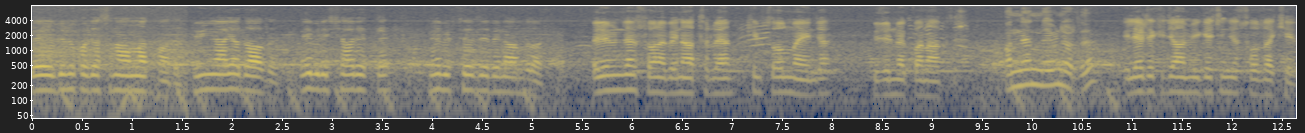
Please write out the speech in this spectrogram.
ve öldüğünü kocasına anlatmadı. Dünyaya daldı. Ne bir işaretle ne bir sözle beni andılar. Ölümümden sonra beni hatırlayan kimse olmayınca üzülmek bana haktır. Annenin evi nerede? İlerideki camiyi geçince soldaki ev.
